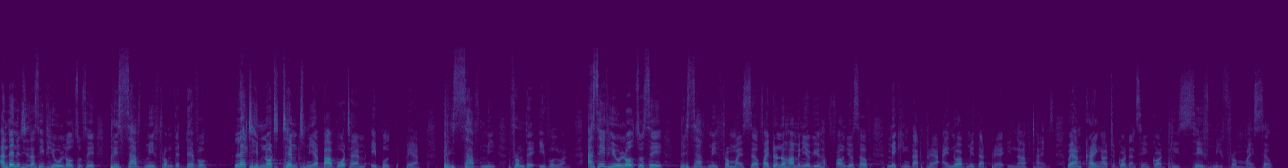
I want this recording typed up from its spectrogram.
And then it is as if he would also say, Preserve me from the devil. Let him not tempt me above what I am able to bear. Preserve me from the evil one. As if he will also say, Preserve me from myself. I don't know how many of you have found yourself making that prayer. I know I've made that prayer enough times where I'm crying out to God and saying, God, please save me from myself.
